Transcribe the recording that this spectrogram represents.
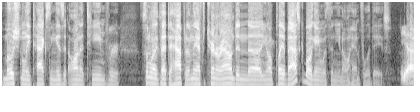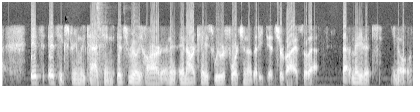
emotionally taxing is it on a team for something like that to happen, and they have to turn around and uh, you know play a basketball game within you know a handful of days? Yeah, it's it's extremely taxing. It's really hard, and in our case, we were fortunate that he did survive, so that that made it. You know,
